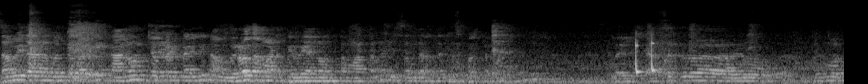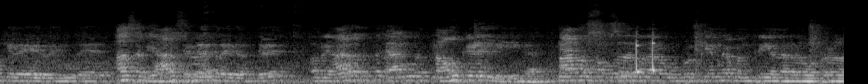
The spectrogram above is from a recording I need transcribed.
ಸಂವಿಧಾನಬದ್ಧವಾಗಿ ಕಾನೂನು ಚೌಕಟ್ಟಿನಲ್ಲಿ ನಾವು ವಿರೋಧ ಮಾಡ್ತೇವೆ ಅನ್ನುವಂತ ಮಾತನ್ನ ಈ ಸಂದರ್ಭದಲ್ಲಿ ಸ್ಪಷ್ಟಪಡಿಸ್ತೇವೆ ಇಲ್ಲಿ ಶಾಸಕರ ಹಿಂದೆ ಹಾ ಸರ್ ಯಾರು ಷಡ್ಯಂತ್ರ ಇದೆ ಅಂತೇಳಿ? ಅವ್ರು ಯಾರಂತ ನಾವು ಕೇಳಿಲ್ಲ ನಾವು ಕೇಳಿದ್ವಿ ಈಗ. ನಾನು ಸಂಸದರ ಒಬ್ರು ಕೇಂದ್ರ ಮಂತ್ರಿ ಅದಾರ ಒಬ್ರು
